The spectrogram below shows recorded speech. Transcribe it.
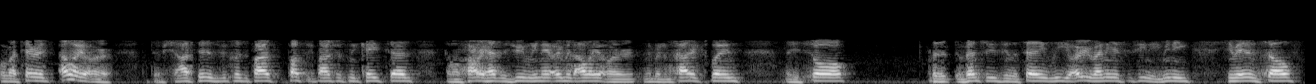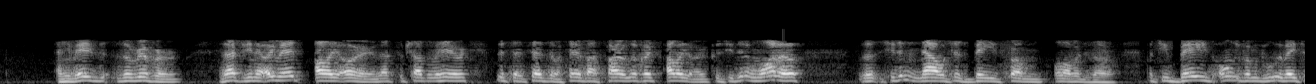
or vatered elayor. The shot is because the pasuk Pashas Mikate says that when Pharaoh had the dream, he named Oimid alayor. And the Chai explains that he saw that eventually he's going to say li yori rani esisini, meaning he made himself and he made the river. And that's Vina Oimid alayor. And that's the shot over here. This says that vatered bas parer luchers alayor because he didn't want to Uh, she didn't now just bathe from over Zara, but she bathed only from Gulu Beit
